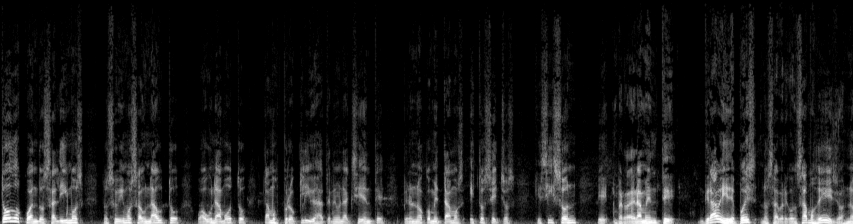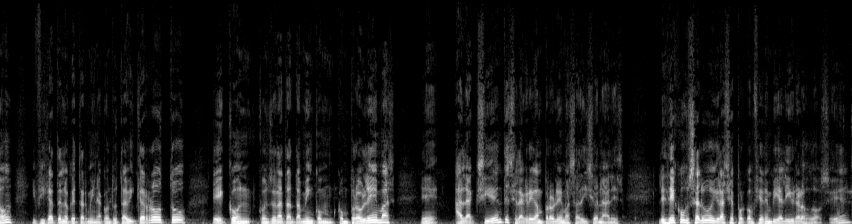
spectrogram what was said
todos cuando salimos, nos subimos a un auto o a una moto, estamos proclives a tener un accidente, pero no cometamos estos hechos que sí son eh, verdaderamente graves y después nos avergonzamos de ellos, ¿no? Y fíjate en lo que termina, con tu tabique roto, eh, con, con Jonathan también con, con problemas, eh, al accidente se le agregan problemas adicionales. Les dejo un saludo y gracias por confiar en Vía Libre a los dos. ¿eh?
